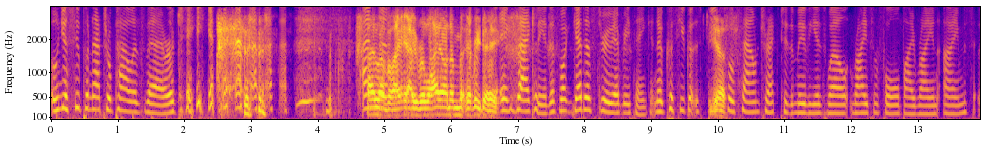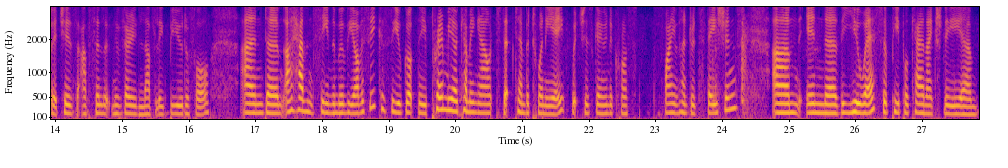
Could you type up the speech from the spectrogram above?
own your supernatural powers there, okay? I love them. I, I, rely on them every day. Exactly. That's what get us through everything. No, because you've got this beautiful yes. soundtrack to the movie as well, Rise and Fall by Ryan Imes, which is absolutely very lovely, beautiful. And um, I haven't seen the movie, obviously, because you've got the premiere coming out September 28th, which is going across 500 stations um, in uh, the US, so people can actually um,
